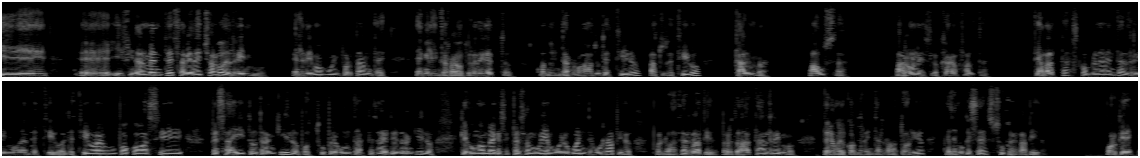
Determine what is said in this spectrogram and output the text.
Y, eh, y finalmente se había dicho algo del ritmo. El ritmo es muy importante en el interrogatorio directo. Cuando interrogas a tu testigo, a tu testigo, calma, pausa, parones, los que haga falta te adaptas completamente al ritmo del testigo. El testigo es un poco así pesadito, tranquilo, pues tú preguntas pesadito y tranquilo, que es un hombre que se expresa muy bien, muy elocuente, muy rápido, pues lo haces rápido, pero te adaptas al ritmo. Pero en el contrainterrogatorio tenemos que ser súper rápidos. ¿Por qué?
